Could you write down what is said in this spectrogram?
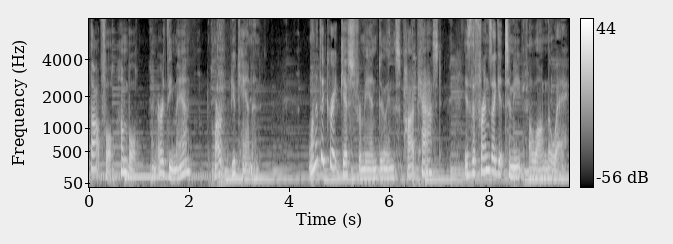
thoughtful, humble, and earthy man, Mark Buchanan. One of the great gifts for me in doing this podcast is the friends I get to meet along the way.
